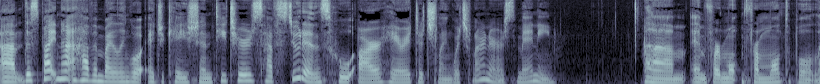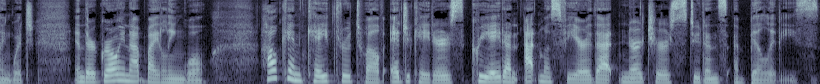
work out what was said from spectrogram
Um, despite not having bilingual education, teachers have students who are heritage language learners, many. Um, and for, from multiple language, and they're growing up bilingual. How can K through 12 educators create an atmosphere that nurtures students' abilities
